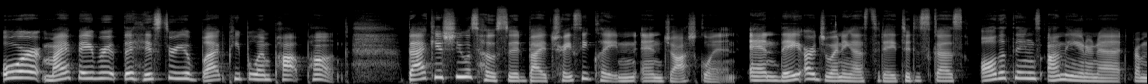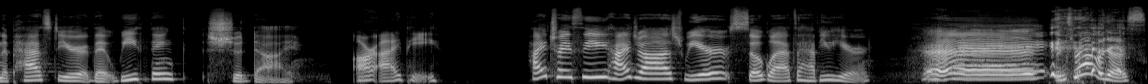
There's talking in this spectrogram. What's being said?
Or my favorite, the history of Black people in pop punk. Back Issue was hosted by Tracy Clayton and Josh Gwynn, and they are joining us today to discuss all the things on the internet from the past year that we think should die. R.I.P. Hi, Tracy. Hi, Josh. We're so glad to have you here. Hey! Thanks for having us.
